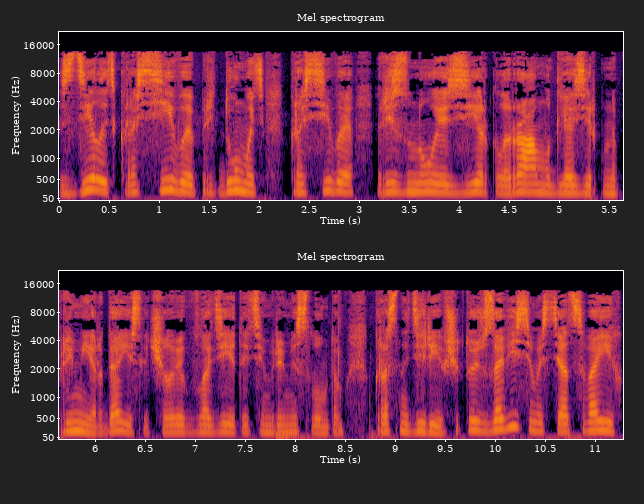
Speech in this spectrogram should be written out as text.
сделать красивое, придумать красивое резное зеркало, раму для зеркала, например, да, если человек владеет этим ремеслом, там, краснодеревщик. То есть в зависимости от своих,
